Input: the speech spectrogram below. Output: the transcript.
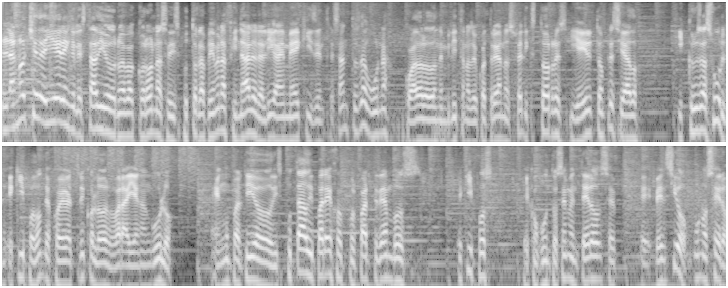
La noche de ayer en el estadio Nueva Corona se disputó la primera final de la Liga MX entre Santos Laguna, cuadro donde militan los ecuatorianos Félix Torres y Ayrton Preciado, y Cruz Azul, equipo donde juega el tricolor Brian Angulo. En un partido disputado y parejo por parte de ambos equipos, el conjunto cementero se eh, venció 1-0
